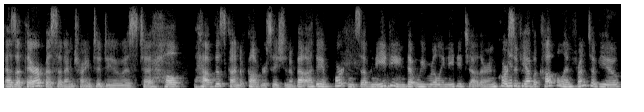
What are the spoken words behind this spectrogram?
as a therapist that i'm trying to do is to help have this kind of conversation about the importance of needing that we really need each other. And of course if you have a couple in front of you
